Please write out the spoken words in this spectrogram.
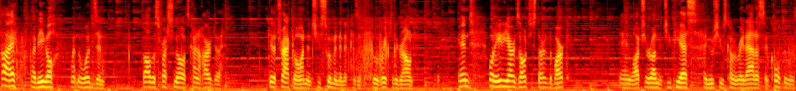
Ty, my beagle, went in the woods and with all this fresh snow, it's kind of hard to get a track going and she's swimming in it because it goes right to the ground. And about 80 yards out, she started to bark and watching her on the GPS, I knew she was coming right at us and Coulter was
